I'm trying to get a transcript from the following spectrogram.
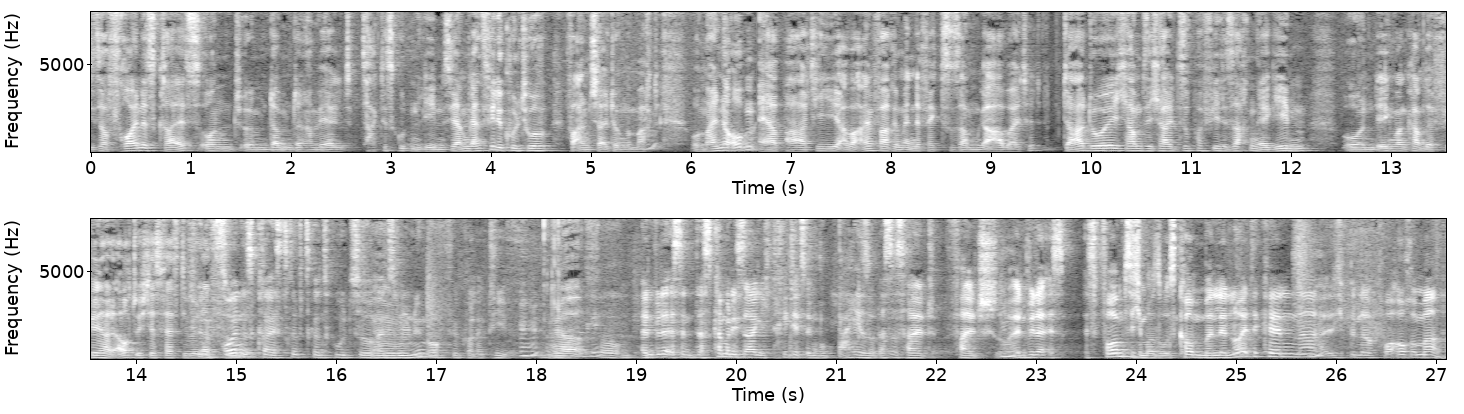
dieser Freundeskreis und ähm, dann, dann haben wir halt Tag des guten Lebens. Wir haben ganz viele Kulturveranstaltungen gemacht und meine Open-Air-Party, aber einfach im Endeffekt zusammengearbeitet. Dadurch haben sich halt super viele Sachen ergeben Und irgendwann kam der Phil halt auch durch das Festival Der dazu. Freundeskreis trifft es ganz gut so als Synonym auch für Kollektiv. Ja. So. Entweder es das kann man nicht sagen, ich trete jetzt irgendwo bei, so das ist halt falsch. So. Entweder es, es formt sich immer so, es kommt, man lernt Leute kennen. Ne? Ich bin davor auch immer,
